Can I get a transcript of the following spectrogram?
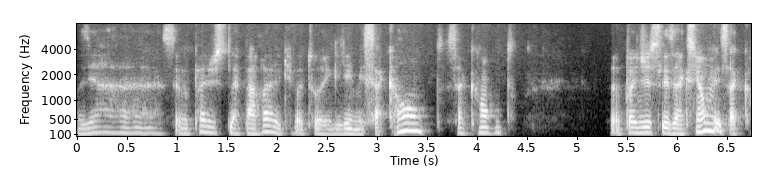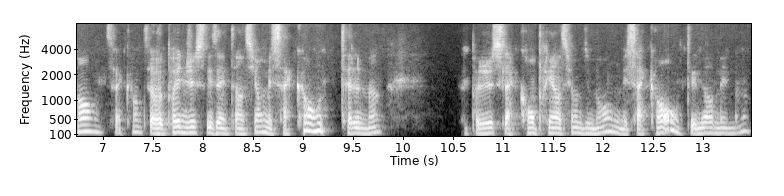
On dit, ah, ça ne pas juste la parole qui va tout régler, mais ça compte, ça compte. Ça va pas être juste les actions, mais ça compte, ça compte. Ça va pas être juste les intentions, mais ça compte tellement. Ce n'est pas juste la compréhension du monde, mais ça compte énormément.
